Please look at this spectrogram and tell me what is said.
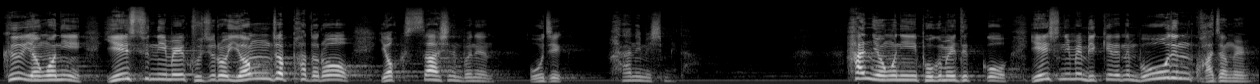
그 영혼이 예수님을 구주로 영접하도록 역사하시는 분은 오직 하나님이십니다. 한 영혼이 복음을 듣고 예수님을 믿게 되는 모든 과정을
